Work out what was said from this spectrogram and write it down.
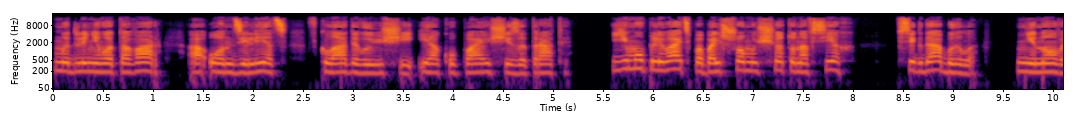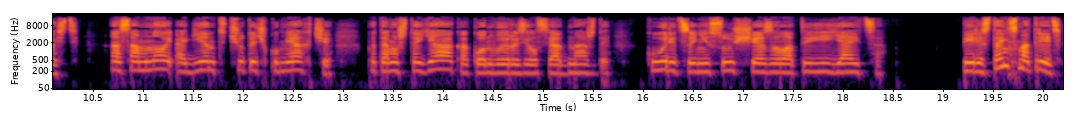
Мы для него товар, а он делец, вкладывающий и окупающий затраты. Ему плевать по большому счету на всех. Всегда было. Не новость. А со мной агент чуточку мягче, потому что я, как он выразился однажды, курица, несущая золотые яйца. Перестань смотреть,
